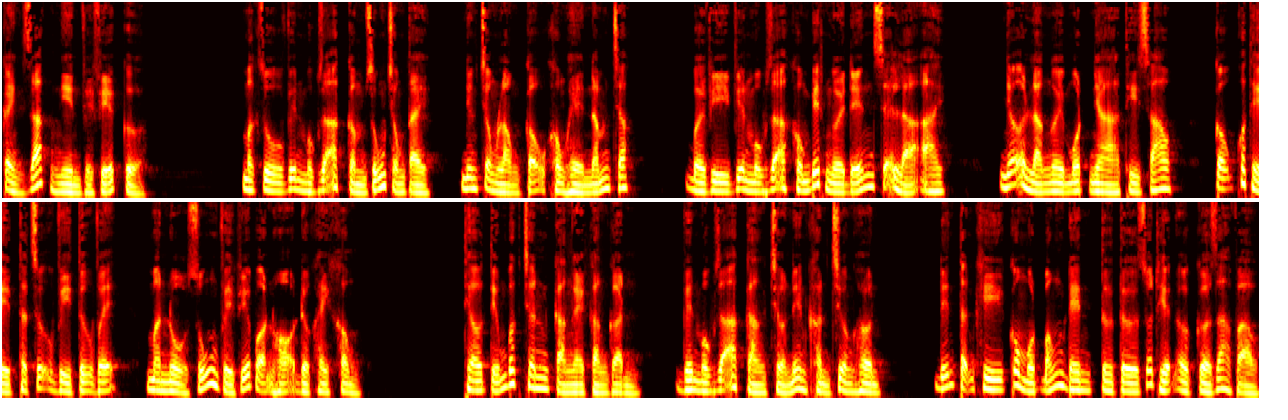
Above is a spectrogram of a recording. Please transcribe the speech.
cảnh giác nhìn về phía cửa. Mặc dù viên mục Dã cầm súng trong tay, nhưng trong lòng cậu không hề nắm chắc, bởi vì viên mục Dã không biết người đến sẽ là ai. Nhỡ là người một nhà thì sao? Cậu có thể thật sự vì tự vệ mà nổ súng về phía bọn họ được hay không? Theo tiếng bước chân càng ngày càng gần, viên mục giã càng trở nên khẩn trương hơn. Đến tận khi có một bóng đen từ từ xuất hiện ở cửa ra vào,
